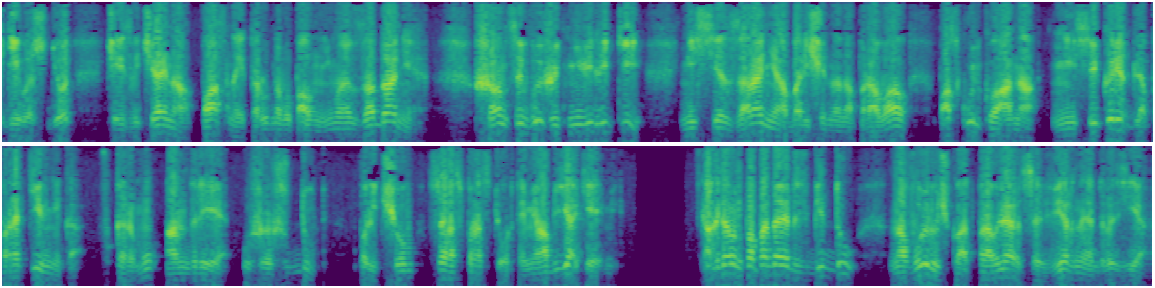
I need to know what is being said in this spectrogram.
где его ждет чрезвычайно опасное и трудновыполнимое задание. Шансы выжить невелики. Миссия заранее обречена на провал, поскольку она не секрет для противника. В Крыму Андрея уже ждут, причем с распростертыми объятиями. Когда он попадает в беду, на выручку отправляются верные друзья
